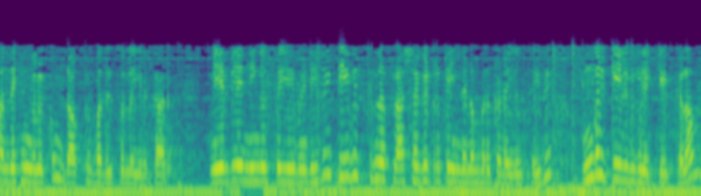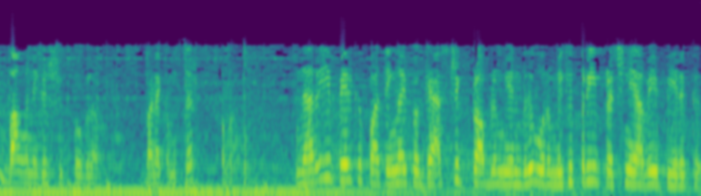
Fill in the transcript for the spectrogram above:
சந்தேகங்களுக்கும் டாக்டர் பதில் சொல்ல இருக்கார். நேர்களே நீங்கள் செய்ய வேண்டியது டிவி ஸ்கிரீன்ல பிளாஷ் ஆகிட்டு இருக்க இந்த நம்பருக்கு டயல் செய்து உங்கள் கேள்விகளை கேட்கலாம். வாங்க நிகழ்ச்சிக்கு போகலாம். வணக்கம் சார் வணக்கம். நிறைய பேருக்கு பாத்தீங்கன்னா இப்ப கேஸ்ட்ரிக் ப்ராப்ளம் என்பது ஒரு மிகப்பெரிய பிரச்சனையாவே இப்ப இருக்கு.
